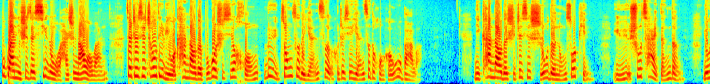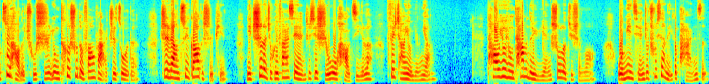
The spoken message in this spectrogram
不管你是在戏弄我还是拿我玩，在这些抽屉里，我看到的不过是些红、绿、棕色的颜色和这些颜色的混合物罢了。你看到的是这些食物的浓缩品，鱼、蔬菜等等，由最好的厨师用特殊的方法制作的，质量最高的食品。你吃了就会发现这些食物好极了，非常有营养。涛又用他们的语言说了句什么，我面前就出现了一个盘子。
